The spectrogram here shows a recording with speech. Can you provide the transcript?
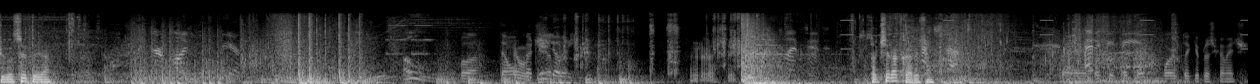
Chegou CT já. Boa. Tem um cantinho. Só tira a cara, só. É, você tá morto aqui praticamente.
